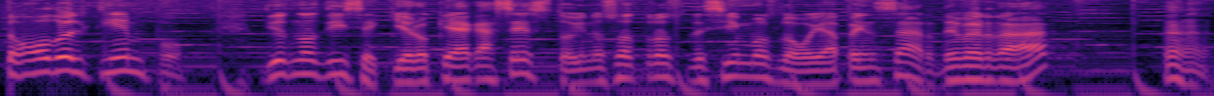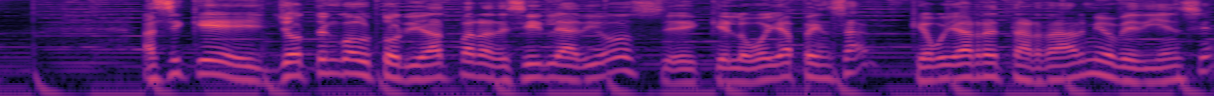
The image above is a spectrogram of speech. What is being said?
Todo el tiempo. Dios nos dice, quiero que hagas esto y nosotros decimos, lo voy a pensar. ¿De verdad? Así que yo tengo autoridad para decirle a Dios eh, que lo voy a pensar, que voy a retardar mi obediencia.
